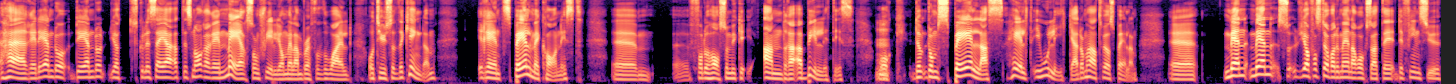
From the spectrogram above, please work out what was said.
här är det ändå, det är ändå, jag skulle säga att det snarare är mer som skiljer mellan Breath of the Wild och Tears of the Kingdom. Rent spelmekaniskt. Eh, för du har så mycket andra abilities. Mm. Och de, de, spelas helt olika, de här två spelen. Eh, men, men så, jag förstår vad du menar också, att det, det finns ju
